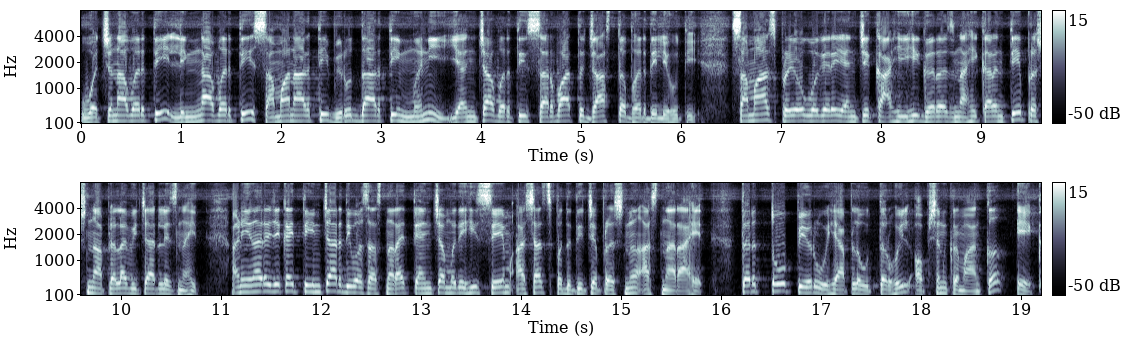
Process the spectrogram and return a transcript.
वचनावरती लिंगावरती समानार्थी विरुद्धार्थी म्हणी यांच्यावरती सर्वात जास्त भर दिली होती. समास प्रयोग वगैरे यांची काहीही गरज नाही कारण ते प्रश्न आपल्याला विचारलेच नाहीत. आणि येणारे जे काही तीन चार दिवस असणार आहेत त्यांच्यामध्ये ही सेम अशाच पद्धतीचे प्रश्न असणार आहेत. तर तो पेरू हे आपलं उत्तर होईल ऑप्शन क्रमांक एक.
